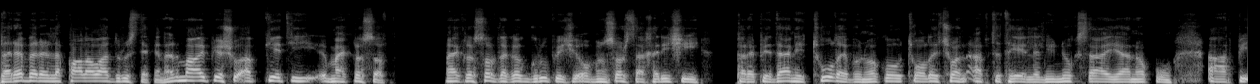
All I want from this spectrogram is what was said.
بەرە بەرە لە پاڵەوە دروستەکەن هەر ماوەی پێشوو ئەپکێتی مایکرۆسۆفت مایکرۆسۆفت لەگەڵ گروپێکی ئۆبن سۆرسا خەریکی پەرەپێدانی توڵێ بن وەکو تۆڵێ چۆن ئەپتت هەیە لە لینوکسا یانۆک و ئاپی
